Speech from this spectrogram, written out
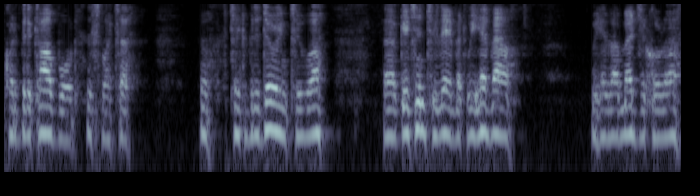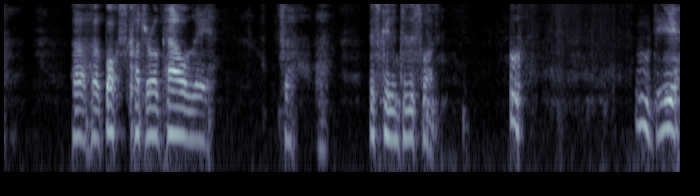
quite a bit of cardboard. This might uh, oh, take a bit of doing to uh, uh, get into there, but we have our we have our magical uh, uh, box cutter of power there. So uh, let's get into this one. Oh, dear.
